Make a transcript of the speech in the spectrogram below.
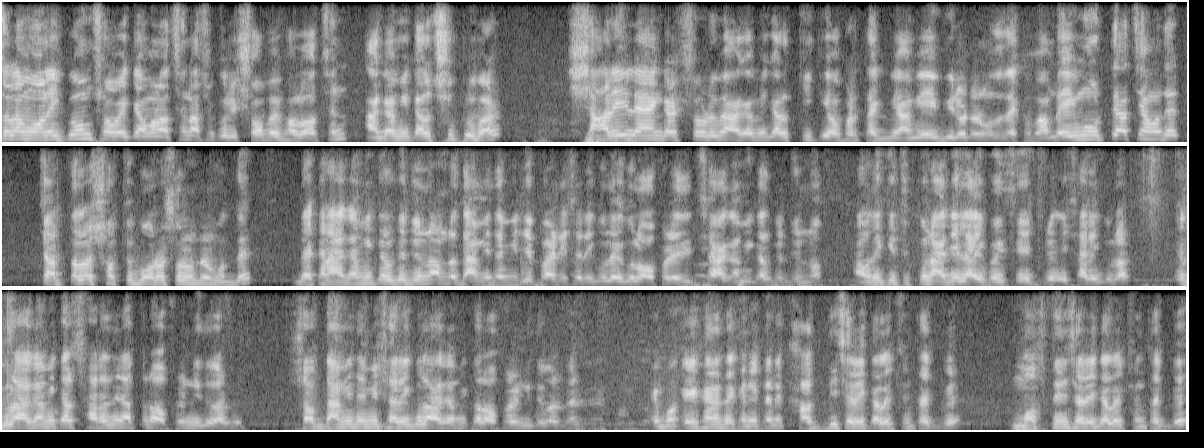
আসসালামু আলাইকুম, সবাই কেমন আছেন? আশা করি সবাই ভালো আছেন। আগামীকাল শুক্রবার, শাড়ি লেহেঙ্গার শোরুমে আগামীকাল কি কি অফার থাকবে আমি এই ভিডিওটার মধ্যে দেখাবো। আমরা এই মুহূর্তে আছি আমাদের চারতলার সবচেয়ে বড় শোরুমটার মধ্যে। দেখেন, আগামীকালকের জন্য আমরা দামি দামি যে পার্টি শাড়িগুলো, এগুলো অফারে দিচ্ছি আগামীকালকের জন্য। আমাদের কিছুক্ষণ আগে লাইভ হয়েছে এই- এই শাড়িগুলো। এগুলো আগামীকাল সারাদিন আপনারা অফারে নিতে পারবেন। সব দামি দামি শাড়িগুলো আগামীকাল অফারে নিতে পারবেন। এবং এখানে দেখেন, এখানে খাদ্যি শাড়ি কালেকশন থাকবে, মসলিন শাড়ি কালেকশন থাকবে,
